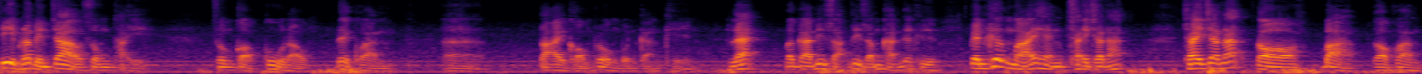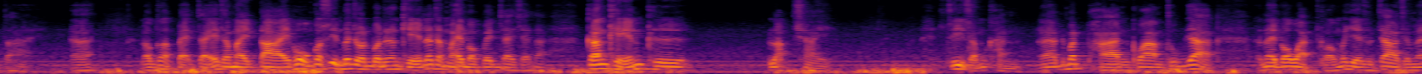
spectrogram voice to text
ที่พระเป็นเจ้าทรงไถ่ทรงกอบกู้เราด้วยความอ่อ ตายของพระองค์บนกางเขน และประการที่สามที่สำคัญก็คือ เป็นเครื่องหมายแห่งชัยชนะ ชัยชนะต่อบาปต่อความตายนะเราก็แปลกใจทำไมตาย พระองค์ก็สิ้นพระชนบนกางเขนแล้วทำไมบอกเป็นชัยชนะกางเขนคือหลักชัยที่สำคัญนะมันผ่านความทุกข์ยากในประวัติของพระเยซูเจ้าใช่ไหม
